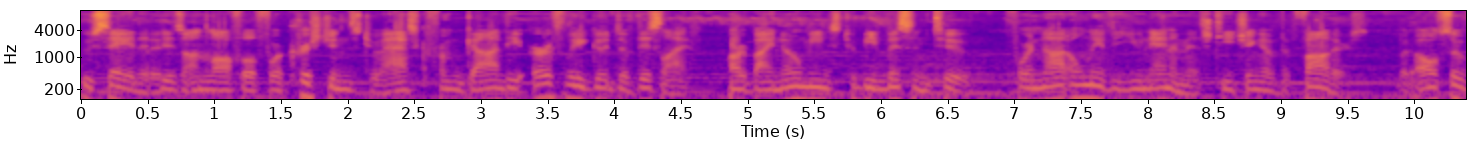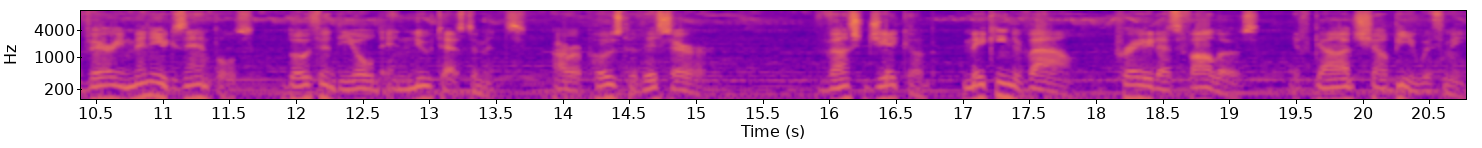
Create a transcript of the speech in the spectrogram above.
who say that it is unlawful for Christians to ask from God the earthly goods of this life, are by no means to be listened to, for not only the unanimous teaching of the Fathers, but also very many examples, both in the Old and New Testaments, are opposed to this error. Thus Jacob, making a vow, prayed as follows, If God shall be with me,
